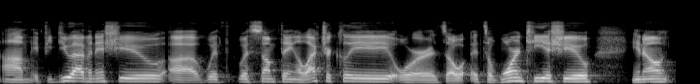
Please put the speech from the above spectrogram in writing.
Um, if you do have an issue uh, with with something electrically or it's a it's a warranty issue, you know,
